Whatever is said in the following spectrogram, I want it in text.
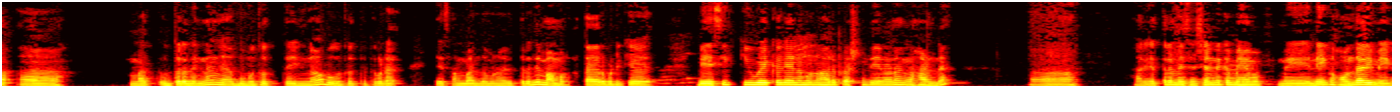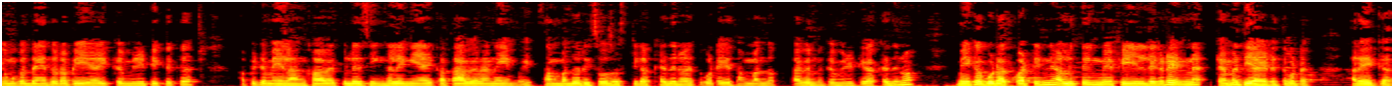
මත් උත්තර දෙන්න බුමුතුත් ඉන්නවා. බුතුත් එතකොට ඒ සම්බන්ධ මන විතරද මම කතාරපටික බේසික් කිව් එක ගැන මොනහරි ප්‍රශ්න තියෙනන අහන්න. හරි. ඇතර මේ සේෂන් එක මෙහම මේක හොඳයි මේක. මොකද ඇතර අපි ඒයි කමිනිට එකක අපිට මේ ලංකාව ඇතුළේ සිංහලෙන් අයි කතා කරන සම්බඳ රිසෝසස් ටිකක් හැදෙනවා. ඇතකොට ඒ සම්බන්ධ කතා කරන කමිටිකක් හැදෙනවා. මේක ගොඩක් වටින්නේ අලුතෙන් මේ ෆිල්් එකට එන්න කැමති අයට. එතකොට අරඒක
